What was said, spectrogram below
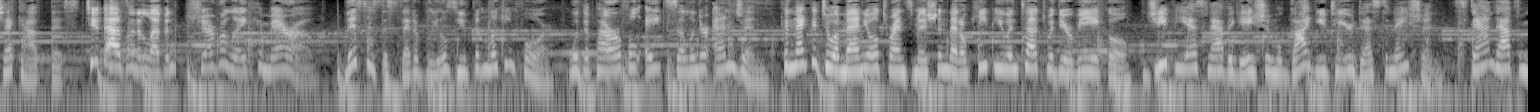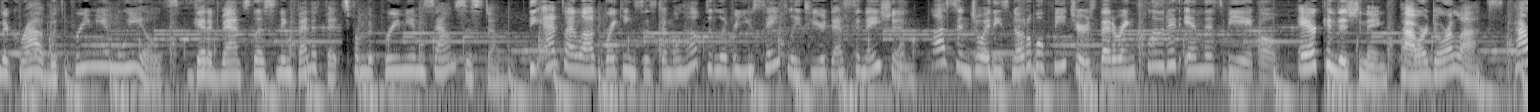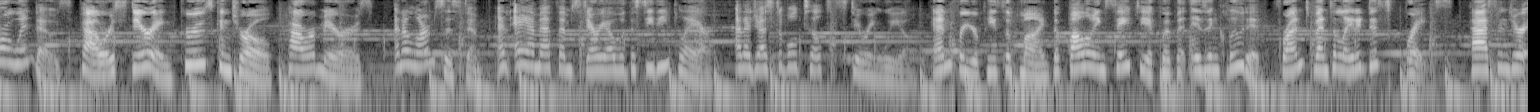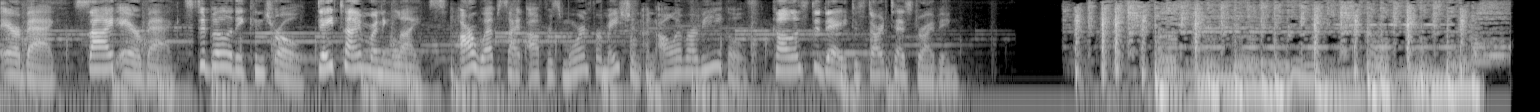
Check out this 2011 Chevrolet Camaro. This is the set of wheels you've been looking for with a powerful eight cylinder engine connected to a manual transmission that'll keep you in touch with your vehicle. GPS navigation will guide you to your destination. Stand out from the crowd with premium wheels. Get advanced listening benefits from the premium sound system. The anti-lock braking system will help deliver you safely to your destination. Plus, enjoy these notable features that are included in this vehicle. Air conditioning, power door locks, power windows, power steering, cruise control, power mirrors, an alarm system, an AM FM stereo with a CD player, an adjustable tilt steering wheel. And for your peace of mind, the following safety equipment is included. Front ventilated disc brakes, passenger airbag, side airbag, stability control, daytime running lights. Our website offers more information on all of our vehicles. Call us today to start test driving.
